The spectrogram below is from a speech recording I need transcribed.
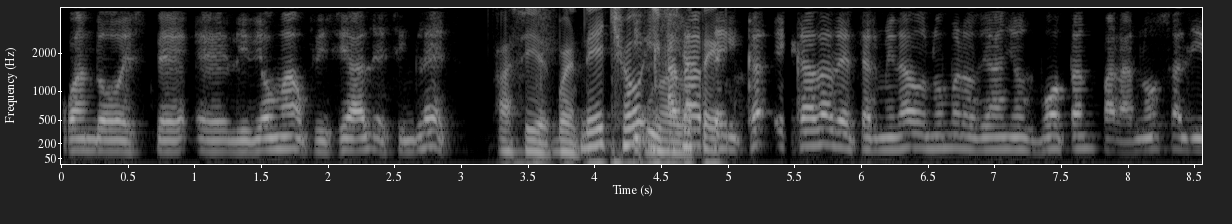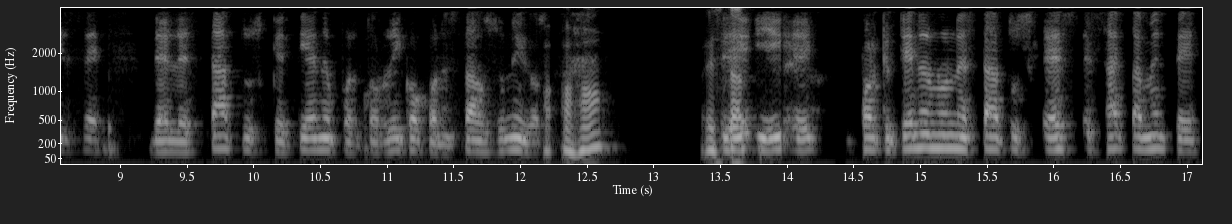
Cuando este, el idioma oficial es inglés. Así es. Bueno. De hecho, Y y cada, fíjate, y ca- y cada determinado número de años votan para no salirse del estatus que tiene Puerto Rico con Estados Unidos. Ajá. Está- Y, y, eh, porque tienen un estatus, es exactamente,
